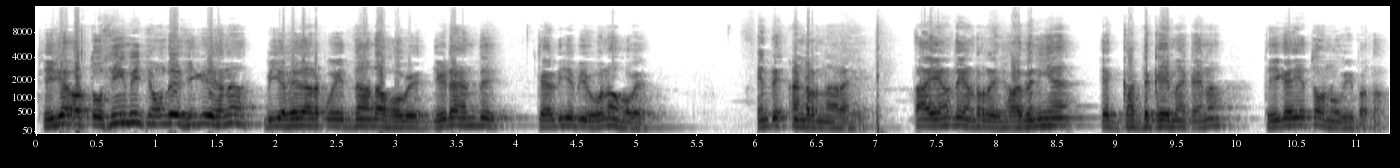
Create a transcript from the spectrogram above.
ਠੀਕ ਹੈ? ਔਰ ਤੁਸੀਂ ਵੀ ਚਾਹੁੰਦੇ ਸੀਗੇ ਹਨਾ ਵੀ ਜਥੇਦਾਰ ਕੋਈ ਇਦਾਂ ਦਾ ਹੋਵੇ, ਜਿਹੜਾ ਇਹਦੇ, ਕਹਿ ਲਈਏ ਵੀ ਉਹ ਨਾ ਹੋਵੇ। ਇਹਦੇ ਅੰਡਰ ਨਾ ਰਹੇ। ਤਾਂ ਇਹਨਾਂ ਦੇ ਅੰਡਰ ਰਿਹਾ ਵੀ ਨਹੀਂ ਹੈ। ਇਹ ਗੱਡ ਕੇ ਮੈਂ ਕਹਿਣਾ ਠੀਕ ਹੈ ਜੀ, ਤੁਹਾਨੂੰ ਵੀ ਪਤਾ।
